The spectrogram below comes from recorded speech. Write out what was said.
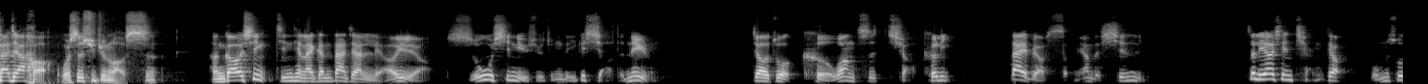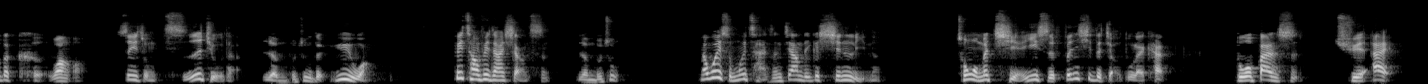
大家好，我是许军老师，很高兴今天来跟大家聊一聊食物心理学中的一个小的内容，叫做渴望吃巧克力代表什么样的心理？这里要先强调，我们说的渴望哦，是一种持久的忍不住的欲望，非常非常想吃，忍不住。那为什么会产生这样的一个心理呢？从我们潜意识分析的角度来看，多半是缺爱，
